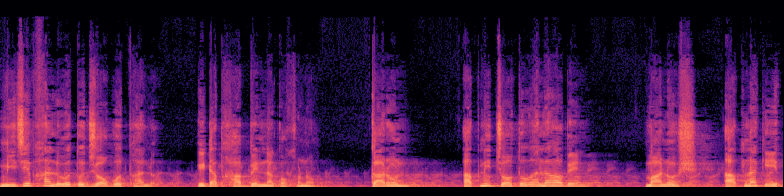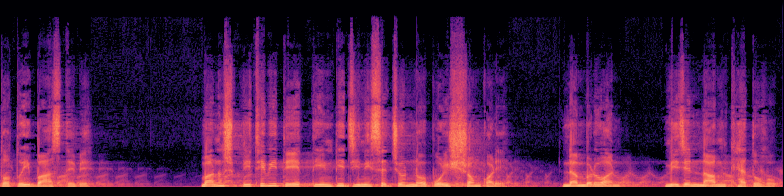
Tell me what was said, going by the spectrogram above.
নিজে ভালো তো জগৎ ভালো, এটা ভাববেন না কখনো। কারণ আপনি যত ভালো হবেন, মানুষ আপনাকে ততই বাঁচ দেবে। মানুষ পৃথিবীতে তিনটি জিনিসের জন্য পরিশ্রম করে। নাম্বার ওয়ান, নিজের নাম খ্যাত হোক।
